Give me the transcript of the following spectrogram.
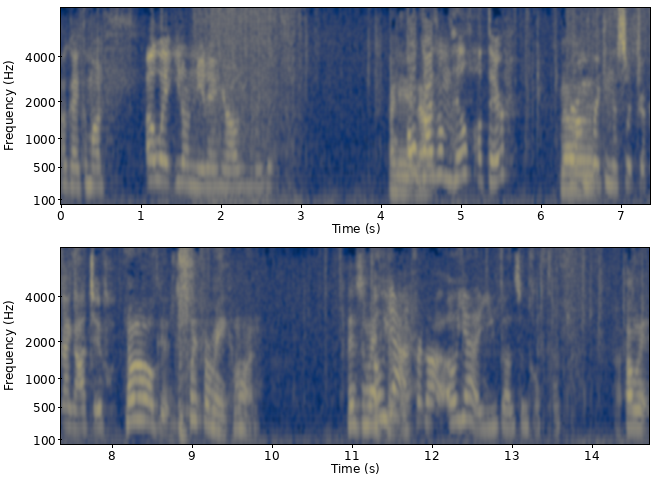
Okay, come on. Oh wait, you don't need it here. I'll just break it. I need Oh, guys on the hill up there. Here, I'm breaking the slurp truck. I got to. no, no, good. just wait for me. Come on. There's a man. Oh yeah, I forgot. Oh yeah, you got some health time. Oh wait.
